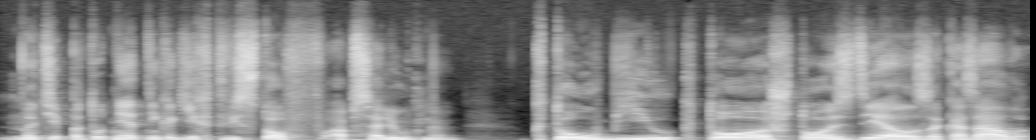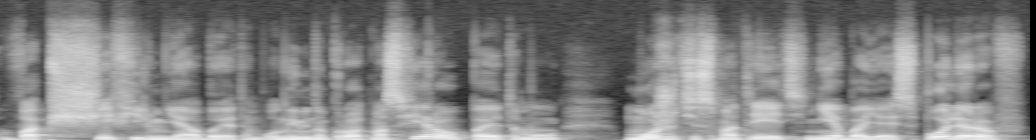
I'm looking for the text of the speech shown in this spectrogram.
ну, типа, тут нет никаких твистов абсолютно кто убил, кто что сделал, заказал. Вообще фильм не об этом. Он именно про атмосферу, поэтому можете смотреть, не боясь спойлеров.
